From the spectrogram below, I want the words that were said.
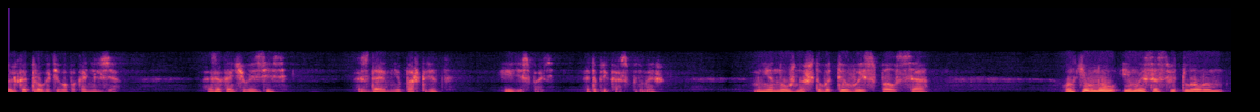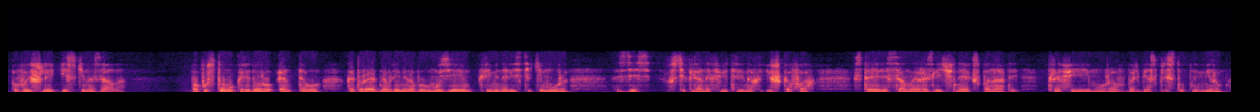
Только трогать его пока нельзя. Заканчивай здесь, сдай мне портрет и иди спать. Это приказ, понимаешь? Мне нужно, чтобы ты выспался. Он кивнул, и мы со Светловым вышли из кинозала. По пустому коридору НТО, который одновременно был музеем криминалистики Мура, здесь в стеклянных витринах и шкафах стояли самые различные экспонаты, трофеи Мура в борьбе с преступным миром,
